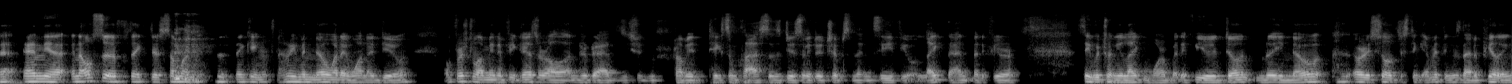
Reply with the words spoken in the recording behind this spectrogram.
a- and yeah, and also if like there's someone who's thinking, I don't even know what I want to do. Well, first of all, I mean, if you guys are all undergrads, you should probably take some classes, do some internships, and then see if you like that. But if you're, see which one you like more. But if you don't really know, or you still just think everything's that appealing,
